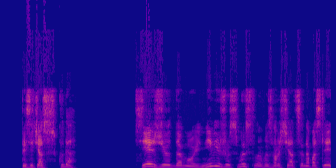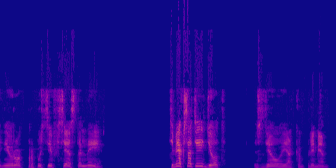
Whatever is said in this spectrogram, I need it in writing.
— Ты сейчас куда? Съезжу домой. Не вижу смысла возвращаться на последний урок, пропустив все остальные. Тебе, кстати, идет, сделал я комплимент.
